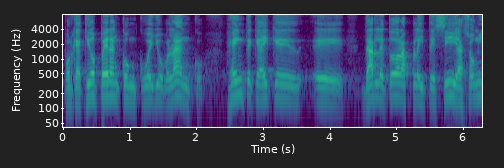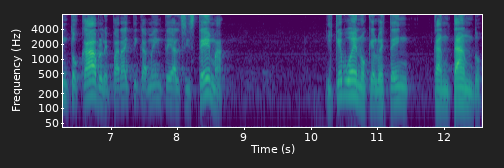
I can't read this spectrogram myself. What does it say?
Porque aquí operan con cuello blanco, gente que hay que eh, darle todas las pleitesías, son intocables prácticamente al sistema. Y qué bueno que lo estén cantando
